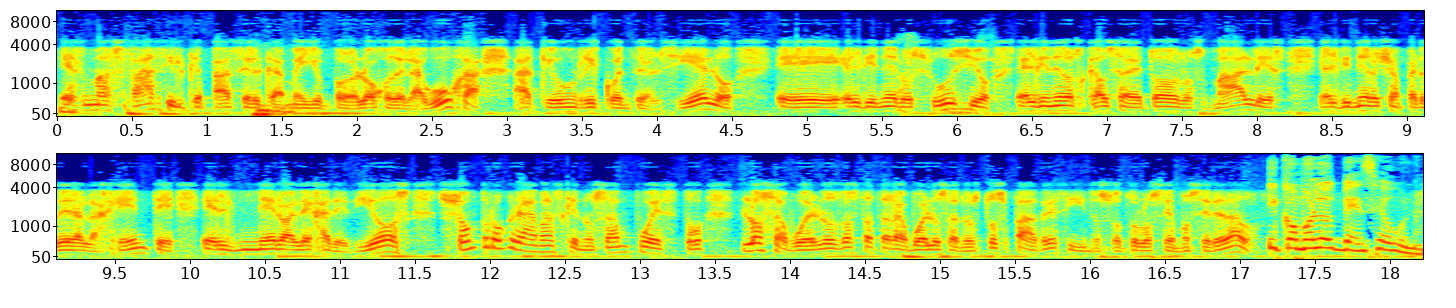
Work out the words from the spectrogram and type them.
Es más fácil que pase el camello por el ojo de la aguja a que un rico entre al cielo. Eh, el dinero sucio, el dinero es causa de todos los males, el dinero echa a perder a la gente, el dinero aleja de Dios. Son programas que nos han puesto los abuelos, los tatarabuelos a nuestros padres y nosotros los hemos heredado. ¿Y cómo los vence uno?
